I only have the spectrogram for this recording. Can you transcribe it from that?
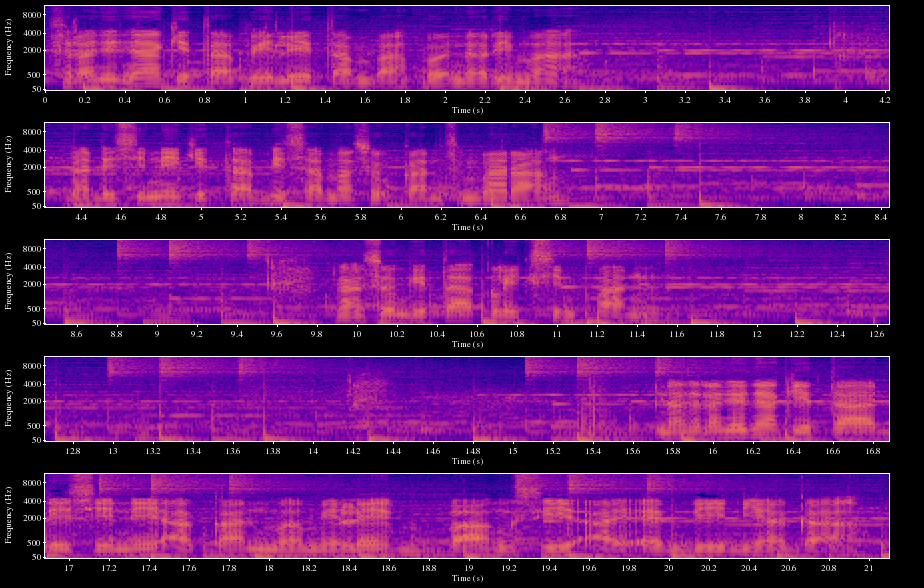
Selanjutnya kita pilih tambah penerima. Nah, di sini kita bisa masukkan sembarang. Langsung kita klik simpan. Nah, selanjutnya kita di sini akan memilih bank CIMB Niaga.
